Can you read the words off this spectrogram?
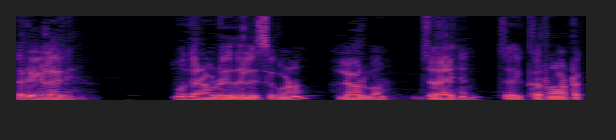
ಸರಿ ಗೆಳೆಯರಿ, ಮುಂದಿನ ವಿಡಿಯೋದಲ್ಲಿ ಸಿಗೋಣ. ಅಲ್ಲಿವರೆಗೂ ಜೈ ಹಿಂದ್, ಜೈ ಕರ್ನಾಟಕ.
